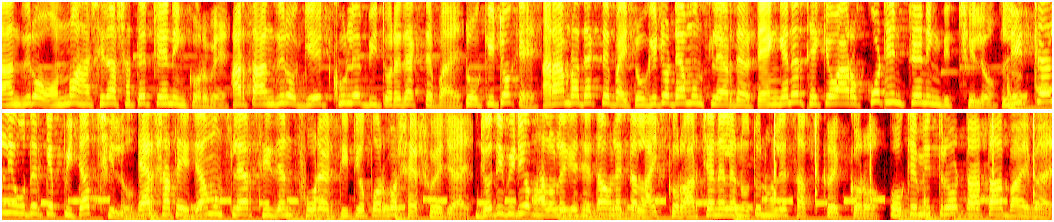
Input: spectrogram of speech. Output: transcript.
তানজিরো অন্য হাসিরার সাথে ট্রেনিং করবে। আর তানজিরো গেট খুলে ভিতরে দেখতে পায় টোকিটোকে আর আমরা দেখতে পাই টোকিটো ডেমন স্লেয়ারদের ট্যাঙ্গেনের থেকেও আরও কঠিন ট্রেনিং দিচ্ছিল। লিটারালি ওদেরকে পিটাচ্ছিল। এর সাথে ডেমন স্লেয়ার সিজন ফোর এর তৃতীয় পর্ব শেষ হয়ে যায়। যদি ভিডিও ভালো লেগেছে তাহলে একটা লাইক করো। আর চ্যানেলে নতুন হলে সাবস্ক্রাইব করো। ওকে মিত্র, টাটা বাই বাই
